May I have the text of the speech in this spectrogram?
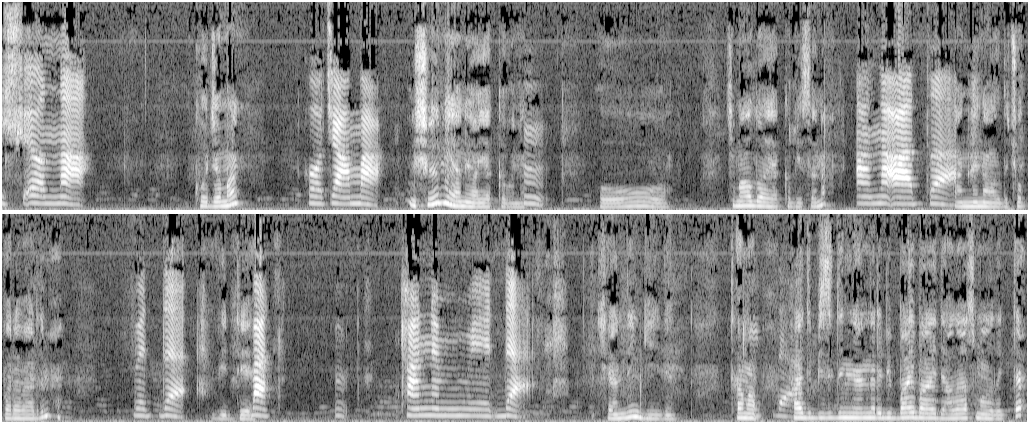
ışığına. Kocaman Kocaman. Işığı mı yanıyor ayakkabının? Hı. Oo. Kim aldı o ayakkabıyı sana? Anne aldı. Annen aldı. Çok para verdi mi? Ve de Vidi. ben kendim de. Kendin giydin. Tamam. de. Hadi bizi dinleyenlere bir bay bay de. Allah'a ısmarladık de.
